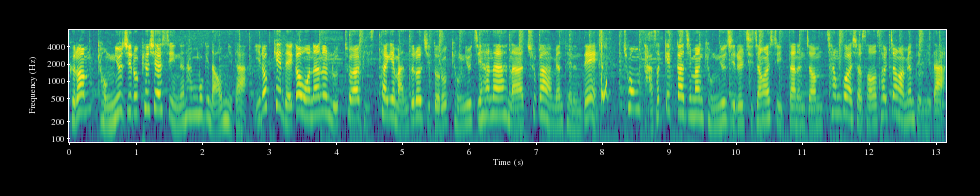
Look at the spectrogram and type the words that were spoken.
그럼 경유지로 표시할 수 있는 항목이 나옵니다. 이렇게 내가 원하는 루트와 비슷하게 만들어지도록 경유지 하나하나 추가하면 되는데 총 5개까지만 경유지를 지정할 수 있다는 점 참고하셔서 설정하면 됩니다.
